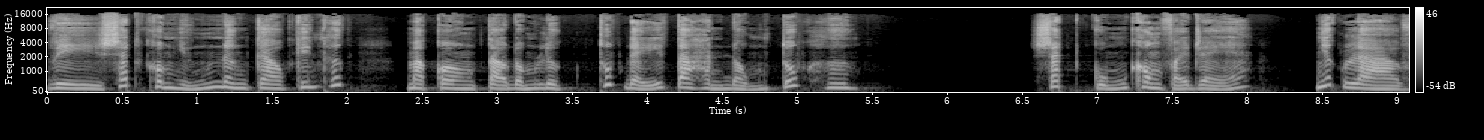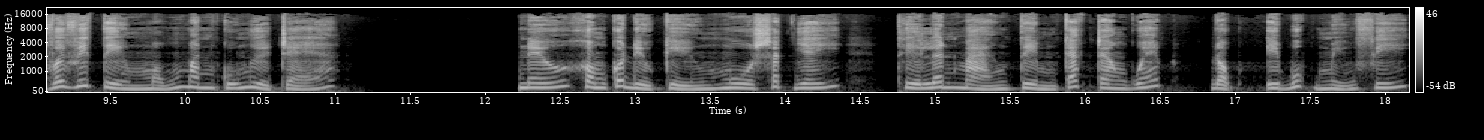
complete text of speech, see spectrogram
Vì sách không những nâng cao kiến thức mà còn tạo động lực thúc đẩy ta hành động tốt hơn. Sách cũng không phải rẻ, nhất là với ví tiền mỏng manh của người trẻ. Nếu không có điều kiện mua sách giấy thì lên mạng tìm các trang web đọc ebook miễn phí.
